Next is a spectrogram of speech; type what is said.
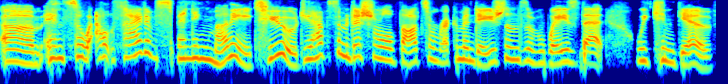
Um, and so, outside of spending money, too, do you have some additional thoughts and recommendations of ways that we can give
